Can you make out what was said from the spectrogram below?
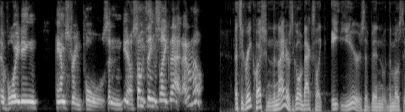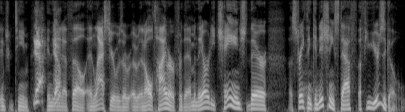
avoiding hamstring pulls and, you know, some things like that? I don't know. That's a great question. The Niners, going back to like eight years, have been the most injured team yeah, in the yeah. NFL. And last year was a, an all timer for them. And they already changed their uh, strength and conditioning staff a few years ago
